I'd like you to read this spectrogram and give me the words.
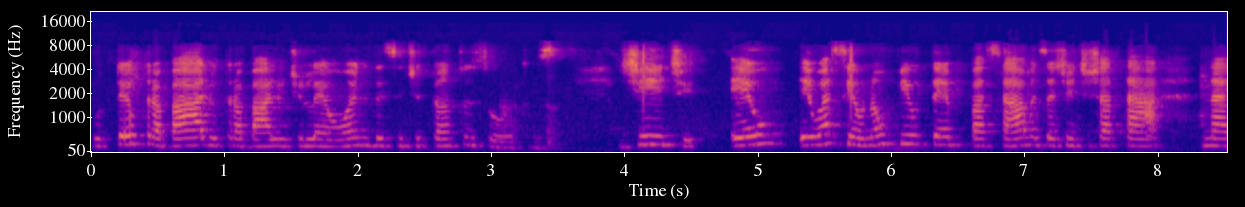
o teu trabalho, o trabalho de Leônidas e de tantos outros. Gente, eu, eu assim, eu não vi o tempo passar, mas a gente já está na,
